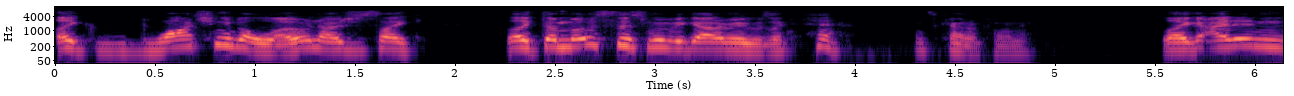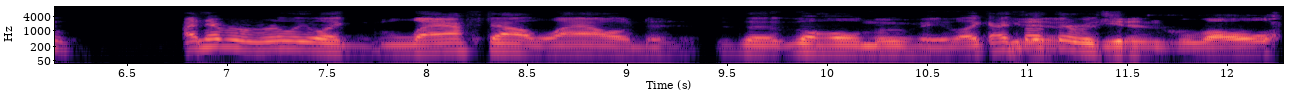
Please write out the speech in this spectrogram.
like watching it alone. I was just like, like the most this movie got to me was like, heh, that's kind of funny. Like I didn't, I never really like laughed out loud the the whole movie. Like I you thought there was, you didn't lull.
